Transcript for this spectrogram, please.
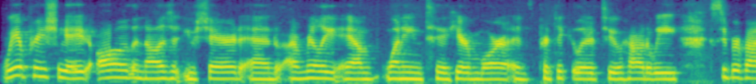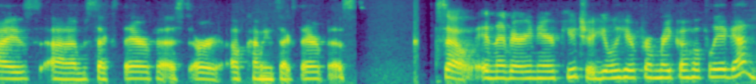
We appreciate all of the knowledge that you shared, and I really am wanting to hear more, in particular, to how do we supervise um, sex therapists or upcoming sex therapists. So, in the very near future, you will hear from Reka hopefully again.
